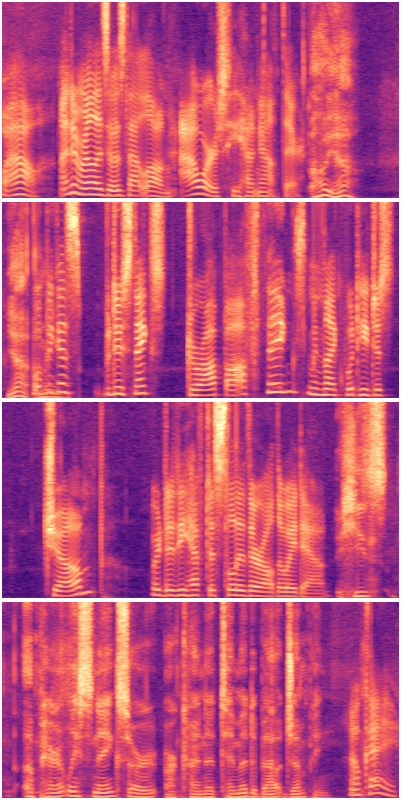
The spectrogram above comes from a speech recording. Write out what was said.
Wow. I didn't realize it was that long. Hours he hung out there. Oh yeah, yeah. Well, I mean, because do snakes drop off things? I mean, like, would he just jump or did he have to slither all the way down? he's apparently snakes are are kind of timid about jumping. Okay.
